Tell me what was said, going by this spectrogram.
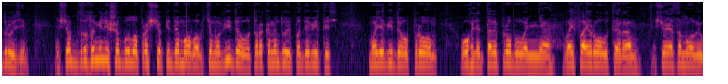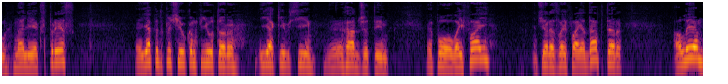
друзі! Щоб зрозуміліше було про що піде мова в цьому відео, то рекомендую подивитись моє відео про огляд та випробування Wi-Fi роутера, що я замовив на AliExpress. Я підключив комп'ютер, як і всі е, гаджети, е, по Wi-Fi через Wi-Fi адаптер. Але,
